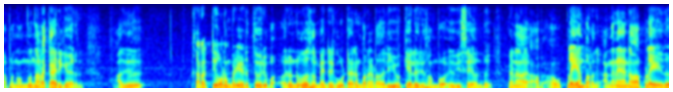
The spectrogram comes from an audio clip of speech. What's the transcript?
അപ്പം ഒന്നും നടക്കാതിരിക്കുമായിരുന്നു അത് കറക്റ്റ് ഉടമ്പടി എടുത്ത് ഒരു രണ്ട് മൂന്ന് ദിവസം എന്റെ ഒരു കൂട്ടുകാരൻ പറഞ്ഞിട്ട് അതിൽ യു കെയിൽ ഒരു സംഭവം വിസയുണ്ട് വേണം അപ്ലൈ ചെയ്യാൻ പറഞ്ഞു. അങ്ങനെ ഞാൻ അത് അപ്ലൈ ചെയ്ത്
